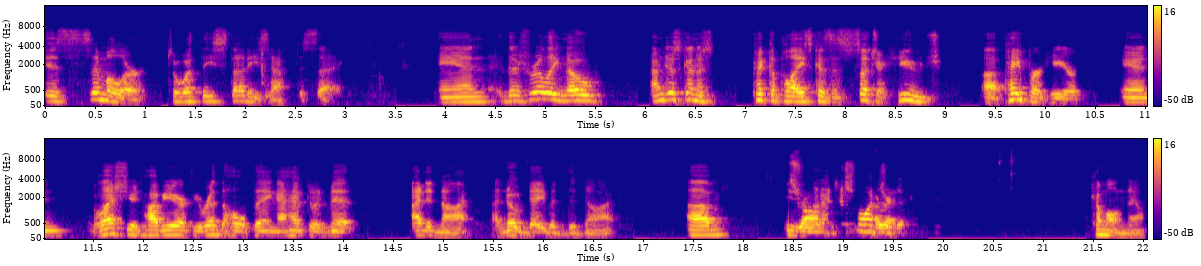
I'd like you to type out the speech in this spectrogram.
is similar to what these studies have to say. And there's really no, I'm just going to pick a place because it's such a huge uh, paper here. And bless you, Javier, if you read the whole thing, I have to admit, I did not. I know David did not. Um, He's wrong. I just want I your, it. come on now.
